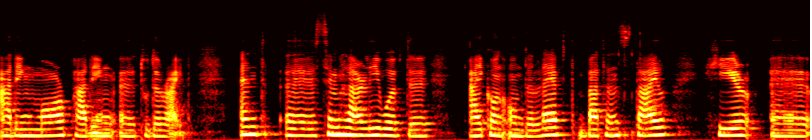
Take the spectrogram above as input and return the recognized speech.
adding more padding uh, to the right. And uh, similarly with the icon on the left button style, here uh,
